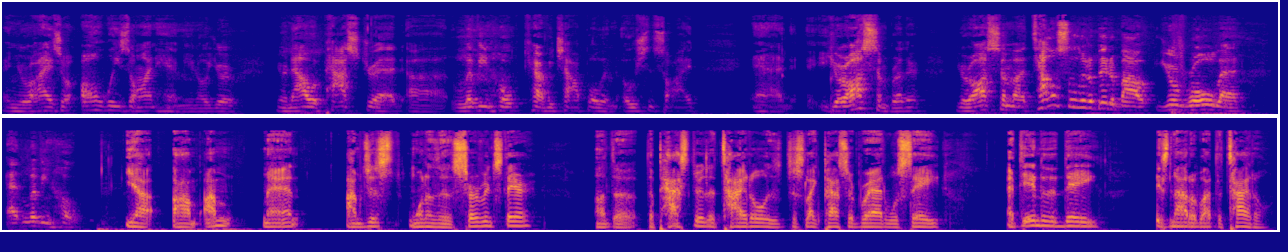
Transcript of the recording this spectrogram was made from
and your eyes are always on Him. You know, you're you're now a pastor at uh, Living Hope Calvary Chapel in Oceanside, and you're awesome, brother. You're awesome. Uh, tell us a little bit about your role at at Living Hope. Yeah, um, I'm man. I'm just one of the servants there. Uh, the the pastor, the title is just like Pastor Brad will say. At the end of the day, it's not about the title.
